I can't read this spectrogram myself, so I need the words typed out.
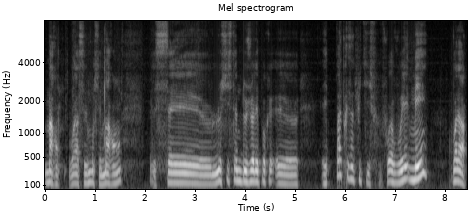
Marrant. Voilà, c'est le mot, c'est marrant. C'est euh, le système de jeu à l'époque euh, est pas très intuitif, faut avouer, mais voilà,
